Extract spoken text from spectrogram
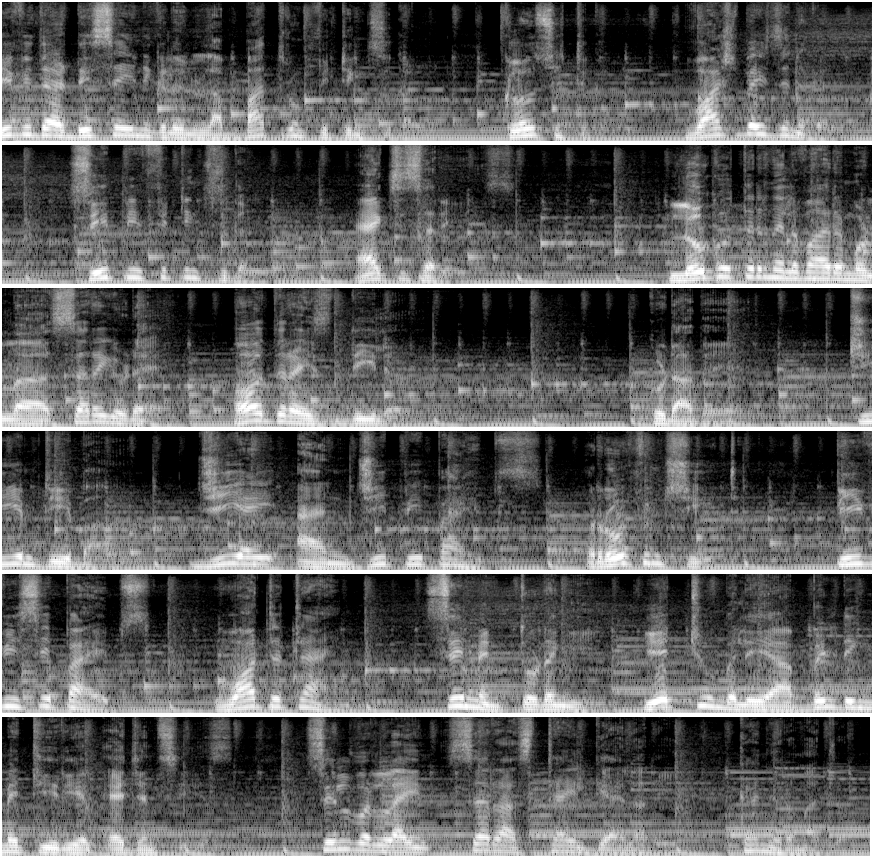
വിവിധ ഡിസൈനുകളിലുള്ള ബാത്റൂം ഫിറ്റിംഗ്സുകൾ ക്ലോസറ്റുകൾ വാഷ് ബേസിനുകൾ സി പി ഫിറ്റിംഗ്സുകൾ ആക്സസറീസ് ലോകോത്തര നിലവാരമുള്ള സെറയുടെ ഓതറൈസ്ഡ് ഡീലർ കൂടാതെ T M T bar G I and G P pipes roofing sheet P V C pipes water tank cement തുടങ്ങി ഏറ്റവും വലിയ building material agencies silver line Cera style gallery Kanjiramattam.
